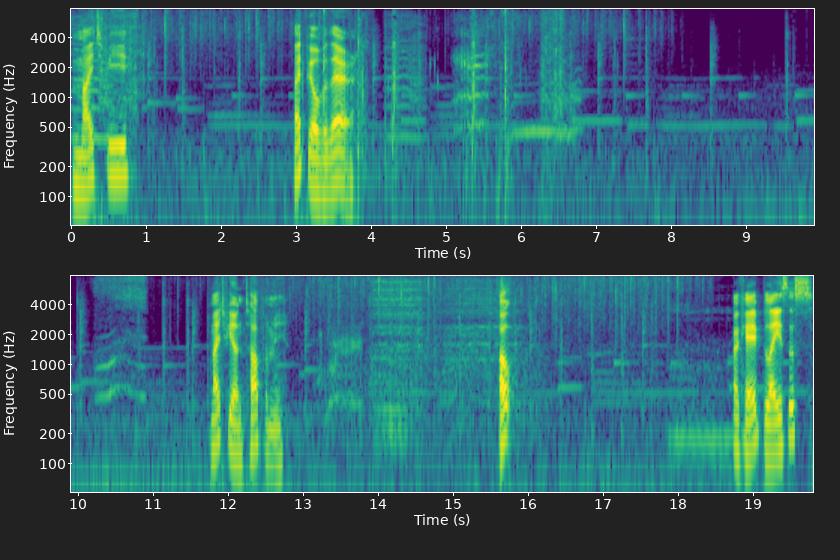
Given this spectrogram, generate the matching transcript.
might be... Might be over there. Might be on top of me. Oh. Okay, blazes.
